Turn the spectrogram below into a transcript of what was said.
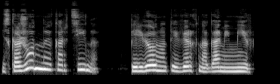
Искаженная картина, перевернутый вверх ногами мир,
